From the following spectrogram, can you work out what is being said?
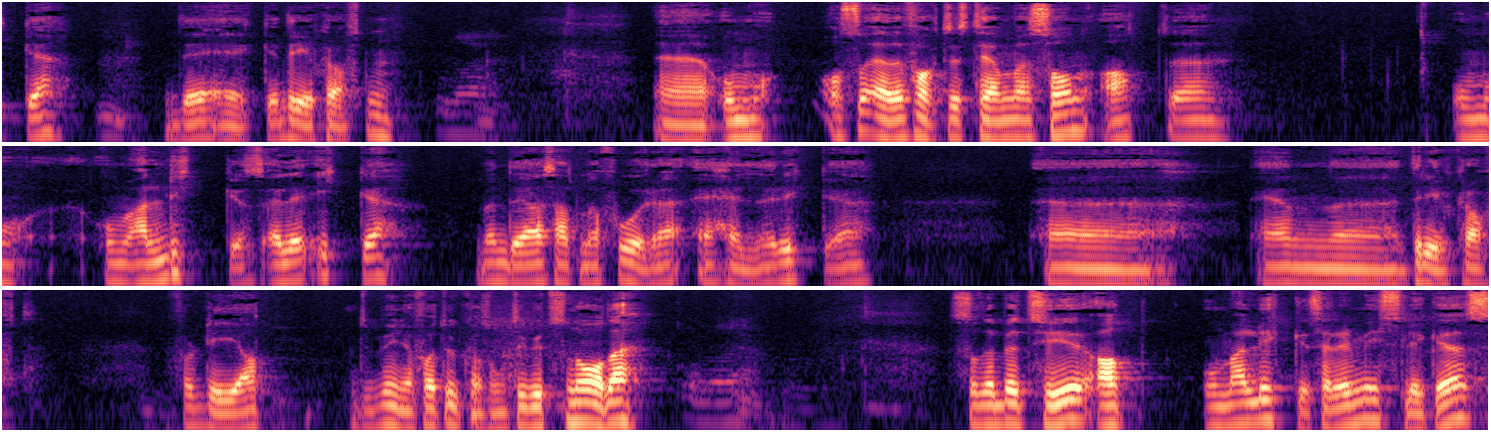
ikke, det er ikke drivkraften. Eh, og så er det faktisk til og med sånn at eh, om, om jeg lykkes eller ikke men det jeg setter meg fore, er heller ikke eh, en drivkraft. Fordi at du begynner å få et utgangspunkt i Guds nåde. Så det betyr at om jeg lykkes eller mislykkes,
